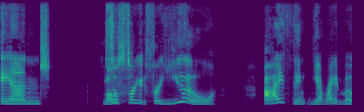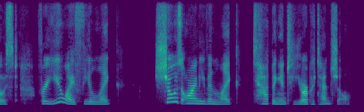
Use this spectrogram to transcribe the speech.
and so Most. for for you, I think yeah, right, most. For you, I feel like shows aren't even like tapping into your potential.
